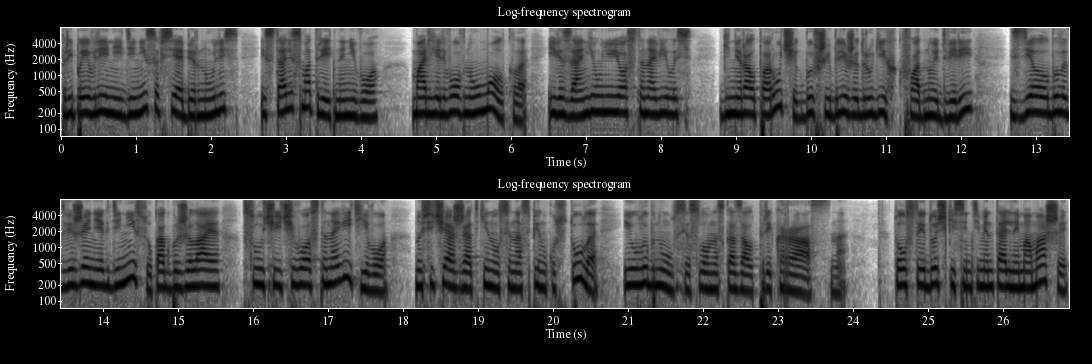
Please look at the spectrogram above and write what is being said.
При появлении Дениса все обернулись и стали смотреть на него. Марья Львовна умолкла, и вязание у нее остановилось. Генерал-поручик, бывший ближе других к входной двери, сделал было движение к Денису, как бы желая в случае чего остановить его, но сейчас же откинулся на спинку стула и улыбнулся, словно сказал «прекрасно». Толстые дочки сентиментальной мамаши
